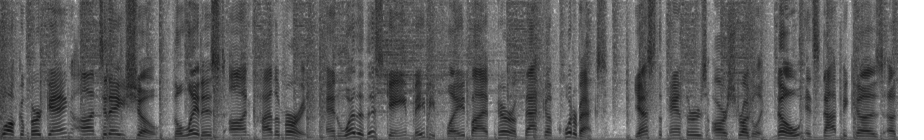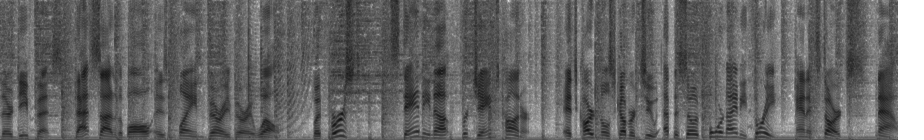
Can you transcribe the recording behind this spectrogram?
Welcome, Bird Gang, on today's show. The latest on Kyler Murray and whether this game may be played by a pair of backup quarterbacks. Yes, the Panthers are struggling. No, it's not because of their defense. That side of the ball is playing very, very well. But first, standing up for James Conner. It's Cardinals Cover 2, episode 493, and it starts now.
